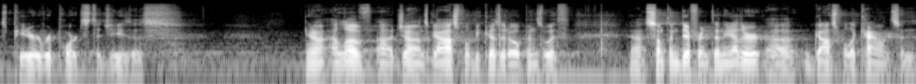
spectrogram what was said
as Peter reports to Jesus. You know, I love uh, John's gospel because it opens with uh, something different than the other uh, gospel accounts. And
